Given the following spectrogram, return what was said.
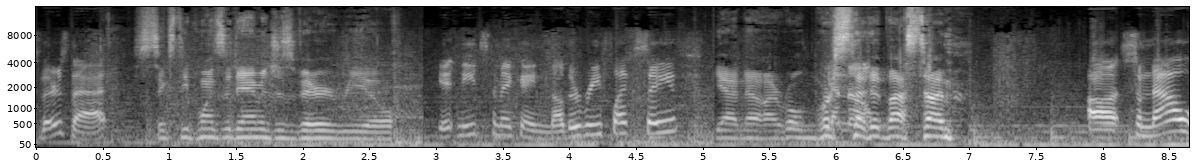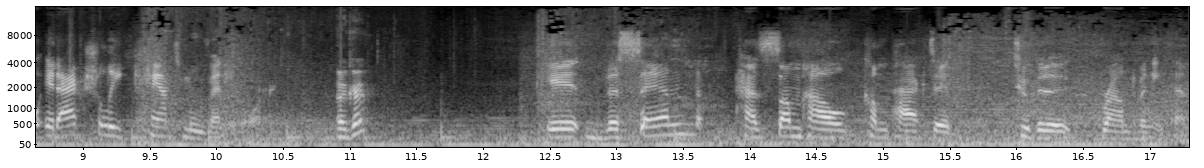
so there's that. 60 points of damage is very real. It needs to make another reflex save. Yeah, no, I rolled worse Yeah, than I no. did last time. Uh, so now it actually can't move anymore. okay. It the sand has somehow compacted to the ground beneath him.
